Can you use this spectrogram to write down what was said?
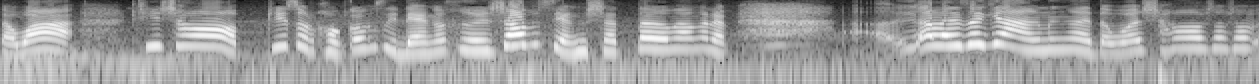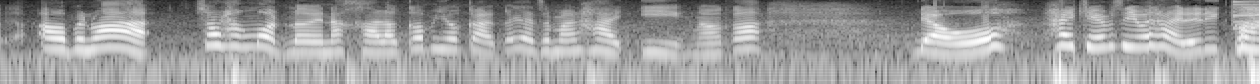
แต่ว่าที่ชอบที่สุดของกล้องสีแดงก็คือชอบเสียงชัตเตอร์มากแบบอะไรสักอย่างหนึ่งอะแต่ว่าชอบชอบชอบเอาเป็นว่าชอบทั้งหมดเลยนะคะ แล้วก็มีโอกาสก็อยากจะมาถ่ายอีกเนาะก็ เดี๋ยวให้เคฟซีมาถ่ายได้ดีกว่า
